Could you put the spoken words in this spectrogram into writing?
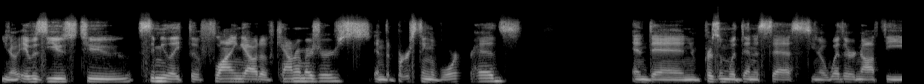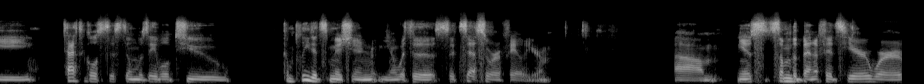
you know, it was used to simulate the flying out of countermeasures and the bursting of warheads. And then Prism would then assess, you know, whether or not the tactical system was able to complete its mission, you know, with a success or a failure. Um, you know, some of the benefits here were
